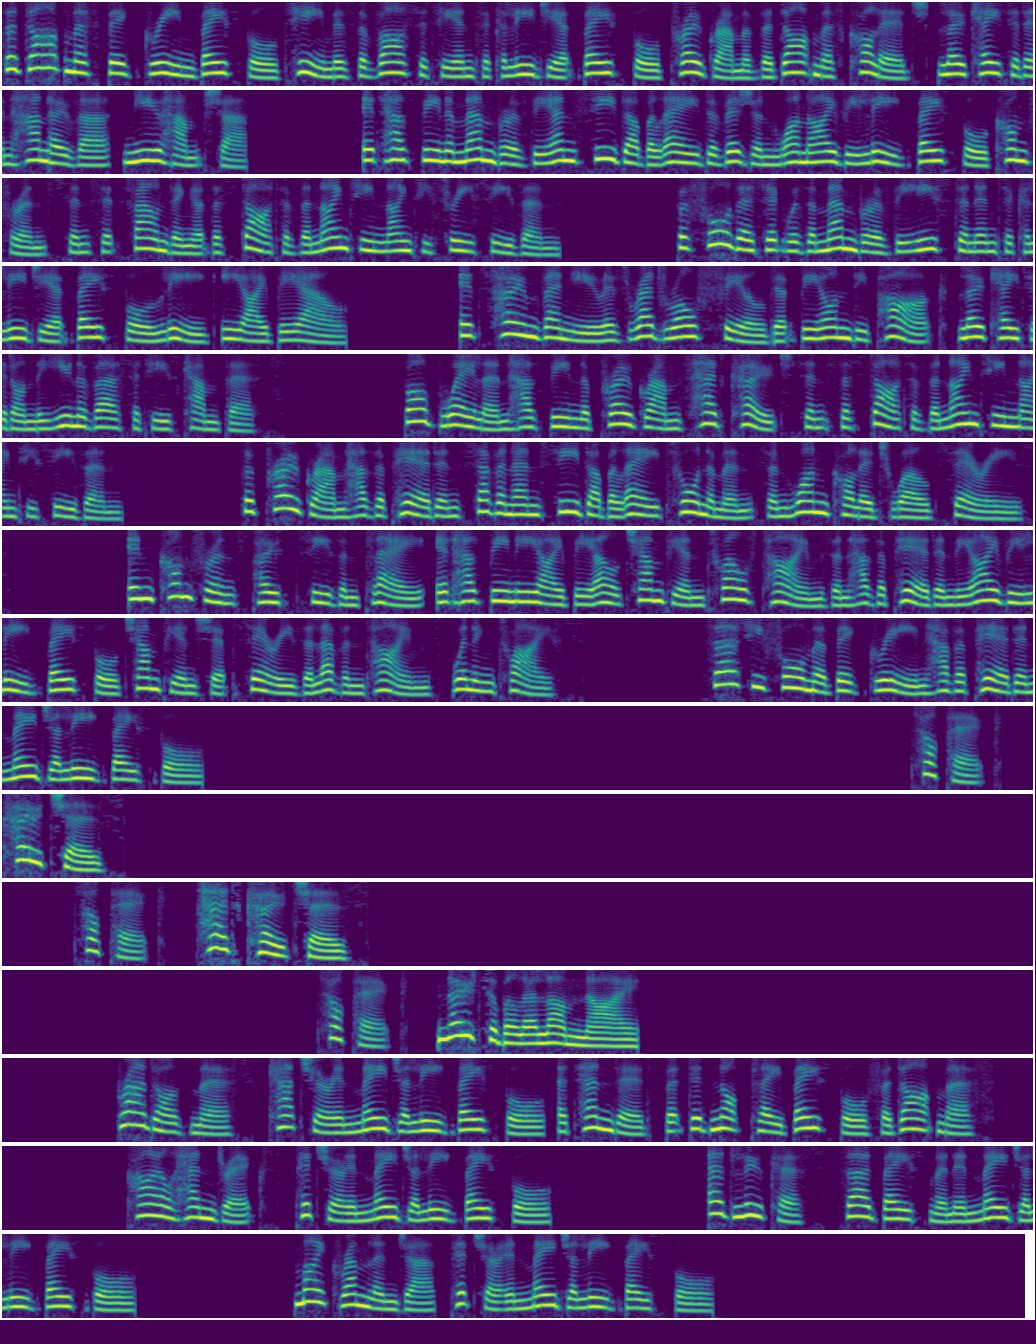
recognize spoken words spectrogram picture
The Dartmouth Big Green baseball team is the varsity intercollegiate baseball program of the Dartmouth College, located in Hanover, New Hampshire. It has been a member of the NCAA Division I Ivy League Baseball Conference since its founding at the start of the 1993 season. Before that it was a member of the Eastern Intercollegiate Baseball League EIBL. Its home venue is Red Rolfe Field at Biondi Park, located on the university's campus. Bob Whalen has been the program's head coach since the start of the 1990 season. The program has appeared in seven NCAA tournaments and one College World Series. In conference postseason play, it has been EIBL champion 12 times and has appeared in the Ivy League Baseball Championship Series 11 times, winning twice. Thirty former Big Green have appeared in Major League Baseball. Coaches Topic: Head coaches. Topic: Notable alumni. Brad Ausmus, catcher in Major League Baseball, attended, but did not play baseball for Dartmouth. Kyle Hendricks, pitcher in Major League Baseball Ed Lucas, third baseman in Major League Baseball. Mike Remlinger, pitcher in Major League Baseball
